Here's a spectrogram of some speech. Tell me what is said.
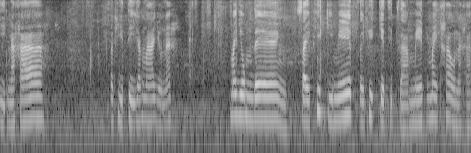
อีกนะคะ สถิติยังมาอยู่นะมะยมแดง ใส่พริกกี่เม็ดใส่พริก73เม็ดไม่เข้านะคะ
